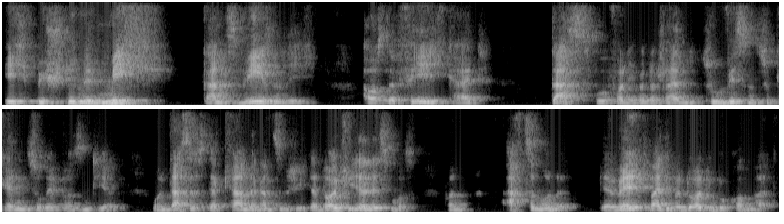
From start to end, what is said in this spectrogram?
ich bestimme mich ganz wesentlich aus der Fähigkeit, das, wovon ich unterscheide, zu wissen, zu kennen, zu repräsentieren. Und das ist der Kern der ganzen Geschichte. Der deutsche Idealismus von 1800, der weltweite Bedeutung bekommen hat,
